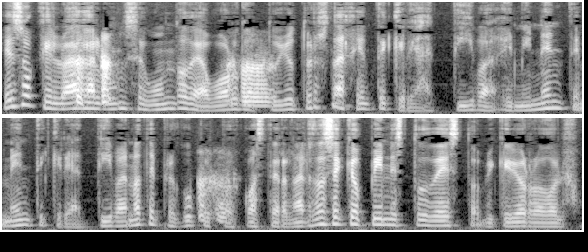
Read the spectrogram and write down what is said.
eso que lo haga algún segundo de a bordo tuyo tú eres una gente creativa eminentemente creativa no te preocupes por cosas terrenales no sé qué opines tú de esto mi querido Rodolfo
